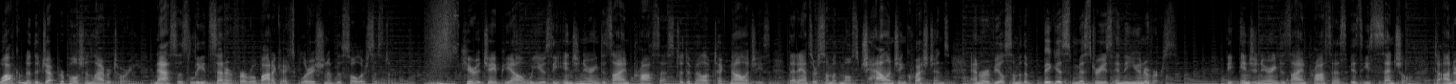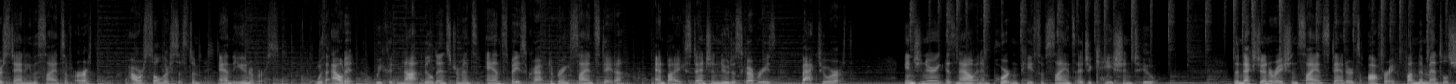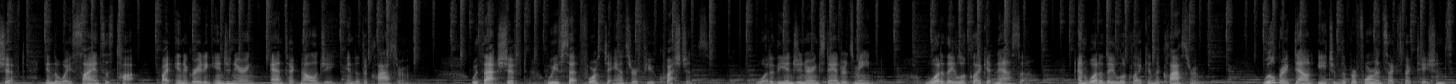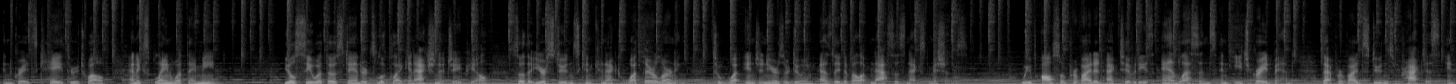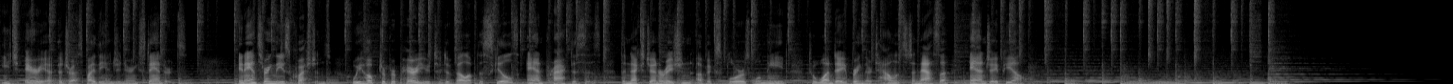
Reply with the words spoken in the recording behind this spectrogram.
Welcome to the Jet Propulsion Laboratory, NASA's lead center for robotic exploration of the solar system. Here at JPL, we use the engineering design process to develop technologies that answer some of the most challenging questions and reveal some of the biggest mysteries in the universe. The engineering design process is essential to understanding the science of Earth, our solar system, and the universe. Without it, we could not build instruments and spacecraft to bring science data, and by extension new discoveries, back to Earth. Engineering is now an important piece of science education too. The next generation science standards offer a fundamental shift in the way science is taught by integrating engineering and technology into the classroom. With that shift, we've set forth to answer a few questions. What do the engineering standards mean? What do they look like at NASA? And what do they look like in the classroom? We'll break down each of the performance expectations in grades K through 12 and explain what they mean. You'll see what those standards look like in action at JPL so that your students can connect what they're learning to what engineers are doing as they develop NASA's next missions. We've also provided activities and lessons in each grade band that provide students practice in each area addressed by the engineering standards. In answering these questions, we hope to prepare you to develop the skills and practices the next generation of explorers will need to one day bring their talents to NASA and JPL.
